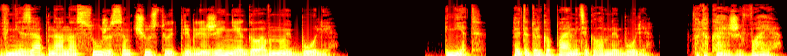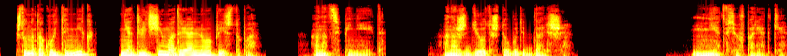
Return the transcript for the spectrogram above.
Внезапно она с ужасом чувствует приближение головной боли. Нет, это только память о головной боли, но такая живая, что на какой-то миг неотличима от реального приступа. Она цепенеет. Она ждет, что будет дальше. Нет, все в порядке.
